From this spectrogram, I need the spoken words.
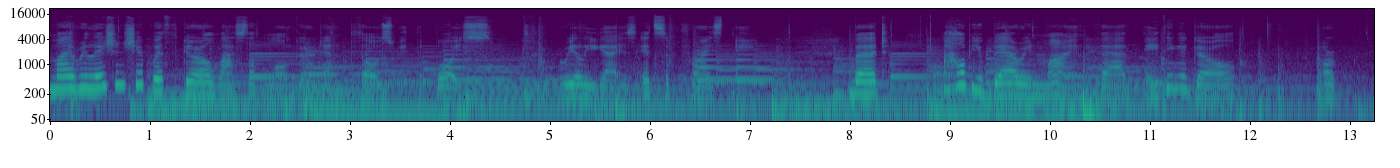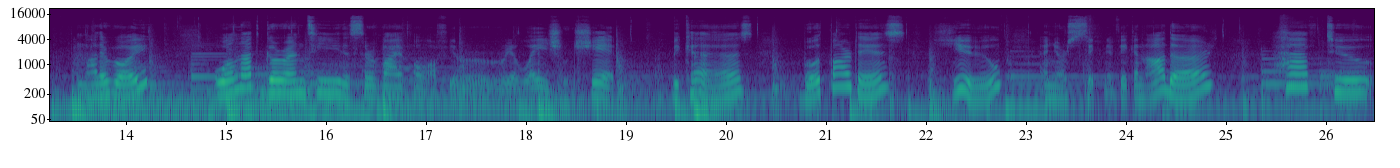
my relationship with girl lasted longer than those with the boys. Really guys, it surprised me. But I hope you bear in mind that dating a girl or another boy will not guarantee the survival of your relationship because both parties, you and your significant other, have to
